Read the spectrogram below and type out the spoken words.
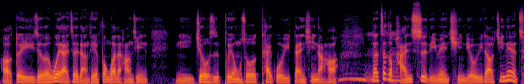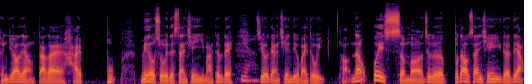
哦，对于这个未来这两天封关的行情，你就是不用说太过于担心了哈。嗯。那这个盘市里面，请留意到今天的成交量大概还不没有所谓的三千亿嘛，对不对？只有两千六百多亿。好，那为什么这个不到三千亿的量？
